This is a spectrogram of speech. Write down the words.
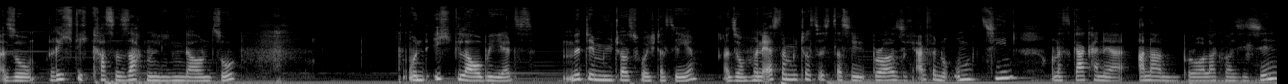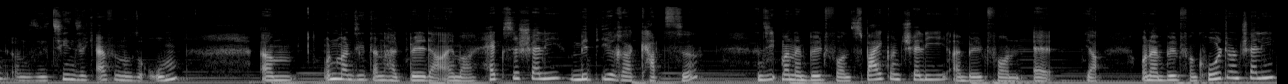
Also richtig krasse Sachen liegen da und so. Und ich glaube jetzt, mit dem Mythos, wo ich das sehe, also mein erster Mythos ist, dass die Brawler sich einfach nur umziehen und dass gar keine anderen Brawler quasi sind und sie ziehen sich einfach nur so um. Ähm, und man sieht dann halt Bilder. Einmal Hexe Shelly mit ihrer Katze. Dann sieht man ein Bild von Spike und Shelly, ein Bild von, äh, ja, und ein Bild von Colt und Shelly.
